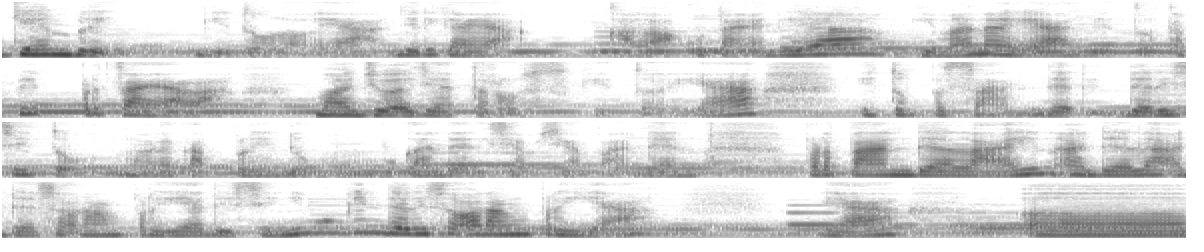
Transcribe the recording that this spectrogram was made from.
gambling gitu loh ya. Jadi kayak kalau aku tanya dia gimana ya? gitu. Tapi percayalah maju aja terus gitu ya. Itu pesan dari dari situ malaikat pelindung bukan dari siapa-siapa. Dan pertanda lain adalah ada seorang pria di sini mungkin dari seorang pria ya uh,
